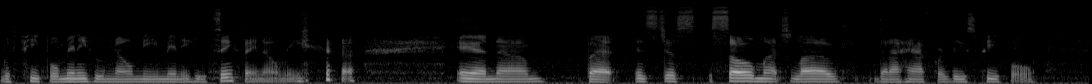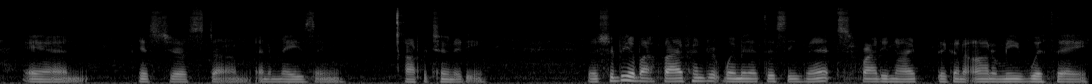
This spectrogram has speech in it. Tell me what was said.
with people, many who know me, many who think they know me. and um, but it's just so much love that I have for these people, and it's just um, an amazing opportunity. There should be about 500 women at this event. Friday night, they're going to honor me with a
